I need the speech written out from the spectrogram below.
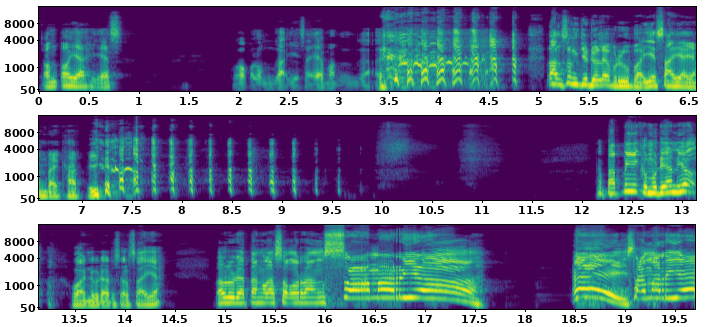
Contoh ya, yes. Oh, kalau enggak ya saya emang enggak. Langsung judulnya berubah, ya saya yang baik hati. Tetapi kemudian yuk, wah ini udah harus selesai ya. Lalu datanglah seorang Samaria. Hei Samaria,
